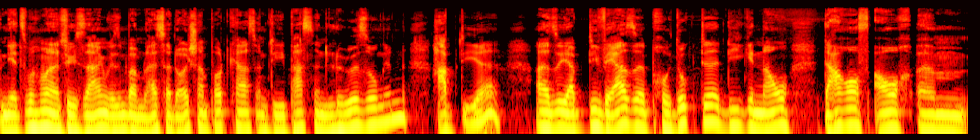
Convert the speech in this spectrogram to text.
Und jetzt muss man natürlich sagen, wir sind beim Leister Deutschland Podcast und die passenden Lösungen habt ihr. Also ihr habt diverse Produkte, die genau darauf auch, ähm,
